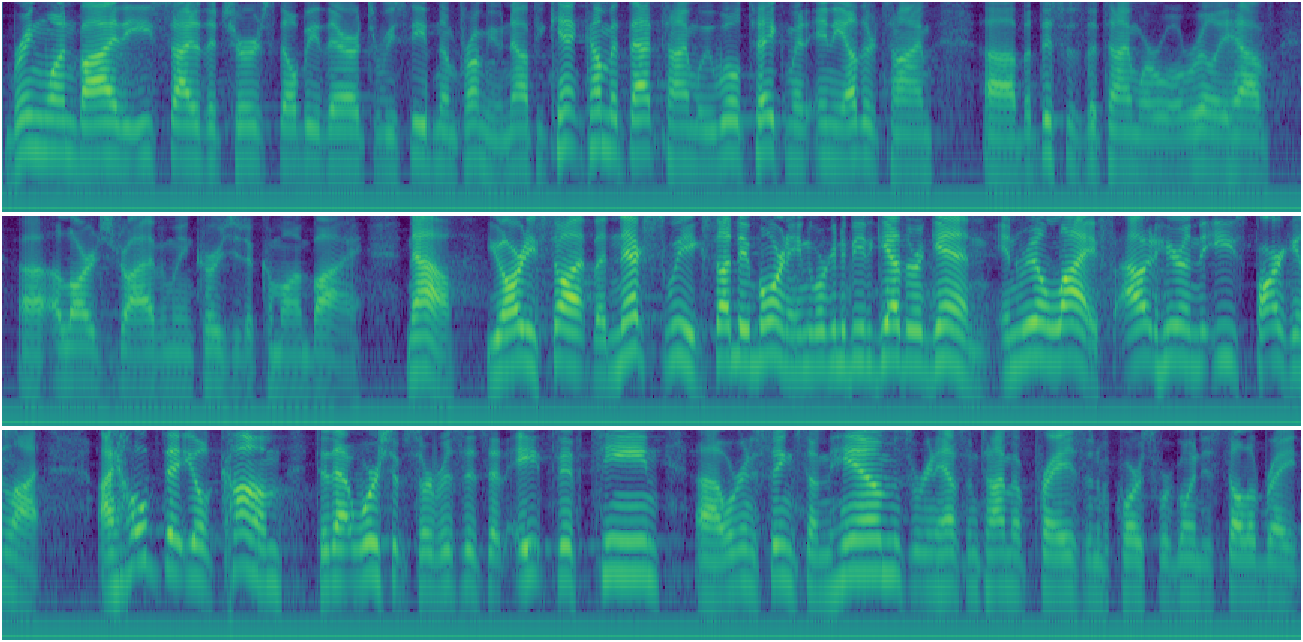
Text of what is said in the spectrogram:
bring one by the east side of the church. They'll be there to receive them from you. Now, if you can't come at that time, we will take them at any other time, uh, but this is the time where we'll really have uh, a large drive, and we encourage you to come on by. Now, you already saw it, but next week, Sunday morning, we're going to be together again in real life out here in the East parking lot. I hope that you'll come to that worship service. It's at 8:15. Uh, we're going to sing some hymns. We're going to have some time of praise, and of course, we're going to celebrate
